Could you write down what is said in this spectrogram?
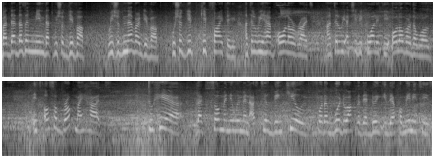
But that doesn't mean that we should give up. We should never give up. We should keep, keep fighting until we have all our rights, until we achieve equality all over the world. It also broke my heart to hear that so many women are still being killed for the good work that they're doing in their communities.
